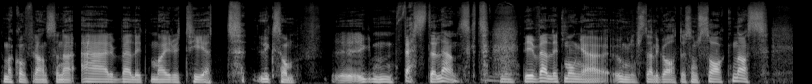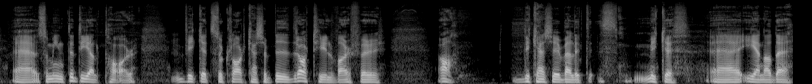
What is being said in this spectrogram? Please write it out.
de här konferenserna är väldigt majoritet liksom eh, västerländskt. Mm. Det är väldigt många ungdomsdelegater som saknas, eh, som inte deltar, vilket såklart kanske bidrar till varför ja, det kanske är väldigt mycket eh, enade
